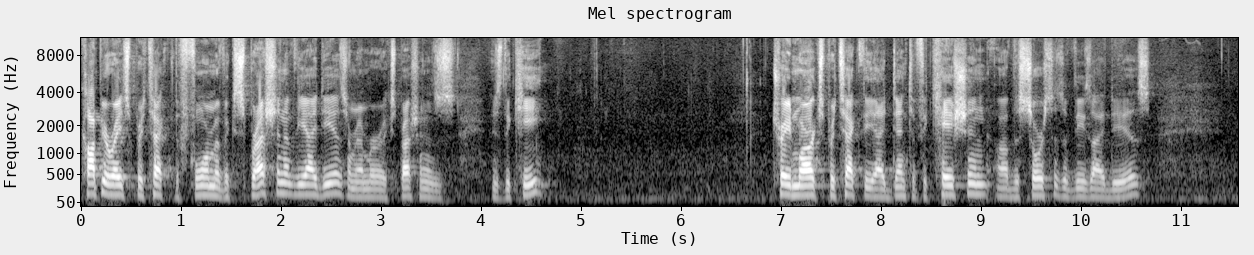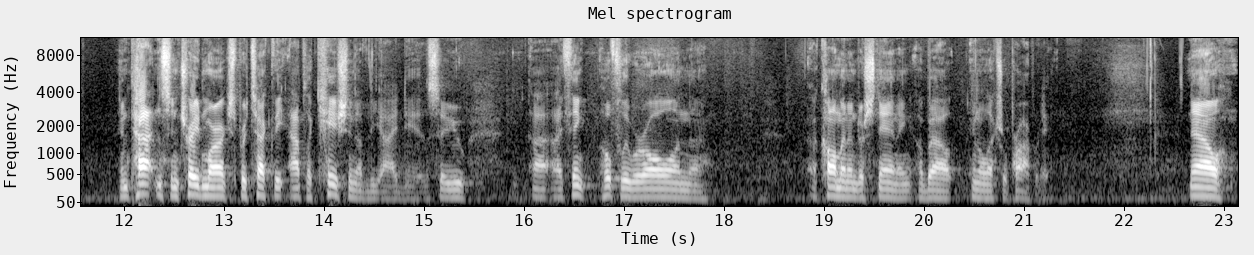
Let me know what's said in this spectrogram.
copyrights protect the form of expression of the ideas. Remember, expression is, is the key. Trademarks protect the identification of the sources of these ideas. And patents and trademarks protect the application of the ideas. So you, uh, I think hopefully we're all on the, a common understanding about intellectual property. Now,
